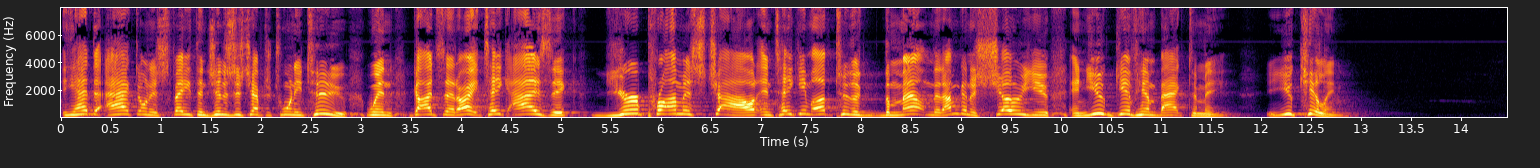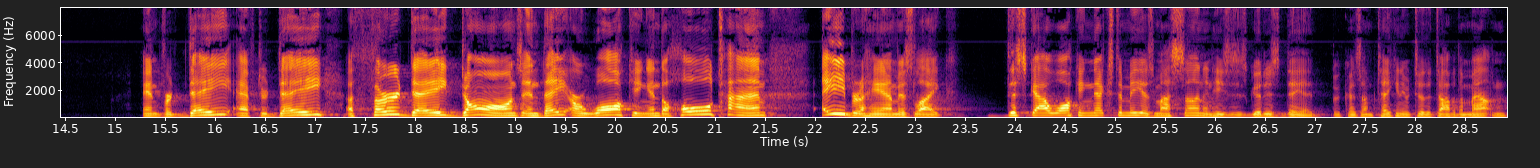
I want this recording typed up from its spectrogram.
he had to act on his faith in Genesis chapter 22 when God said, All right, take Isaac, your promised child, and take him up to the, the mountain that I'm going to show you, and you give him back to me. You kill him. And for day after day, a third day dawns and they are walking. And the whole time, Abraham is like, this guy walking next to me is my son and he's as good as dead because I'm taking him to the top of the mountain.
